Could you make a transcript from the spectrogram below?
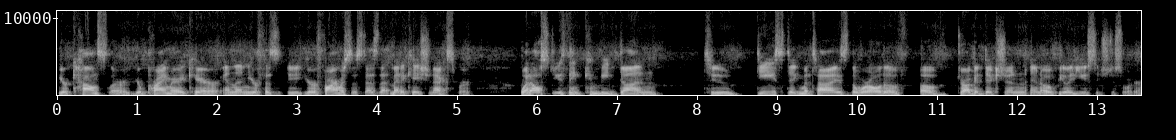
your counselor, your primary care, and then your phys- your pharmacist as that medication expert. What else do you think can be done to destigmatize the world of, of drug addiction and opioid usage disorder?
